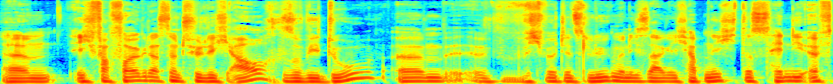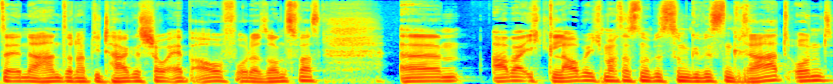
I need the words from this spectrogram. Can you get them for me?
Ähm, ich verfolge das natürlich auch, so wie du. Ähm, ich würde jetzt lügen, wenn ich sage, ich habe nicht das Handy öfter in der Hand und habe die Tagesschau-App auf oder sonst was. Ähm, aber ich glaube, ich mache das nur bis zum gewissen Grad und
